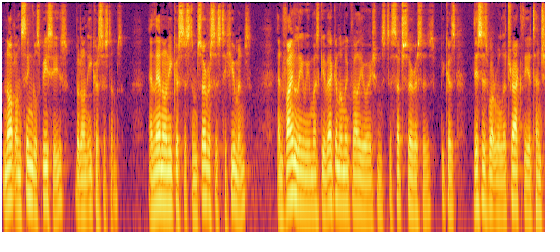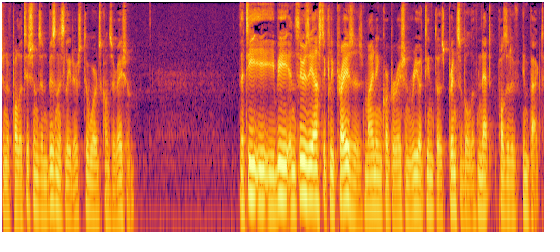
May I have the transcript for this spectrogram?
not on single species, but on ecosystems, and then on ecosystem services to humans. And finally, we must give economic valuations to such services because this is what will attract the attention of politicians and business leaders towards conservation. The TEEB enthusiastically praises mining corporation Rio Tinto's principle of net positive impact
